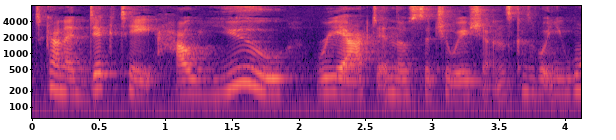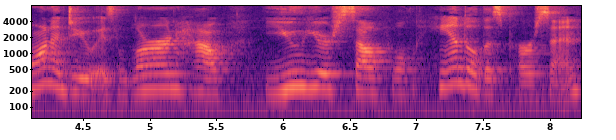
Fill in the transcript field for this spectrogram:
to kind of dictate how you react in those situations. Because what you want to do is learn how you yourself will handle this person.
